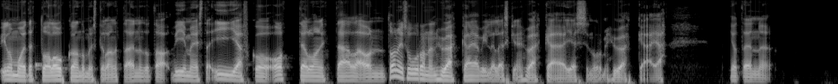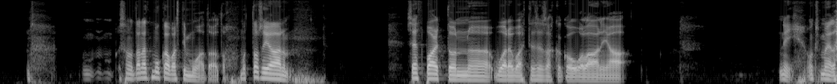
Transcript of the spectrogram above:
ilmoitettua loukkaantumistilannetta ennen tota viimeistä IFK-ottelua, niin täällä on Toni Suuronen hyökkääjä, Ville Leskinen hyökkääjä ja Jesse Nurmi hyökkääjä. Joten sanotaan, että mukavasti muotoiltu. Mutta tosiaan Seth Barton vuodenvaihteeseen saakka Kouvolaan ja niin, onko meillä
